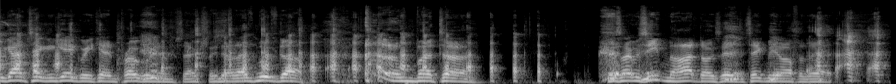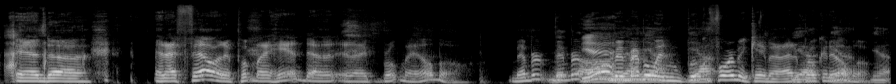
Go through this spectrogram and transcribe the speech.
you got to take a gig weekend programs. Actually, now I've moved up, but because I was eating the hot dogs, they had to take me off of that, and uh, and I fell and I put my hand down and I broke my elbow. Remember, remember, Yeah. remember Yeah, when yeah, Book yeah. of Forman came out? I had yeah, a broken elbow. Yeah.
